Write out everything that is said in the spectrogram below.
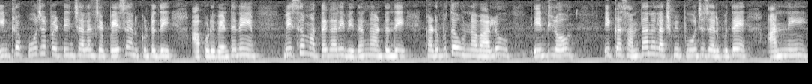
ఇంట్లో పూజ పెట్టించాలని చెప్పేసి అనుకుంటుంది. అప్పుడు వెంటనే మిస్సమ్మ అత్తగారి విధంగా అంటుంది. కడుపుతో ఉన్న వాళ్ళు ఇంట్లో ఇక సంతాన లక్ష్మి పూజ జరిపితే అన్ని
